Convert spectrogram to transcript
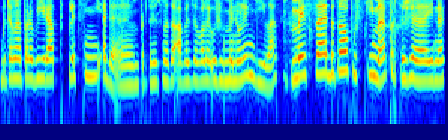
Budeme probírat plicní edem, protože jsme to avizovali už v minulém díle. My se do toho pustíme, protože jinak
